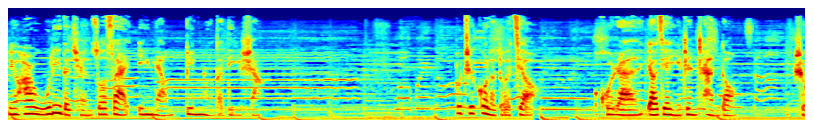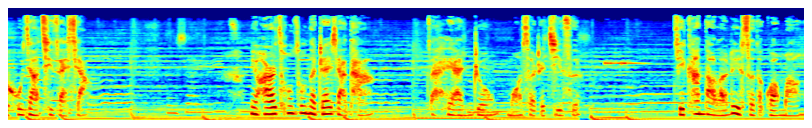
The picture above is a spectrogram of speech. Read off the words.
女孩无力地蜷缩在阴凉冰冷的地上。不知过了多久，忽然腰间一阵颤动，是呼叫器在响。女孩匆匆地摘下它。在黑暗中摸索着机子，即看到了绿色的光芒。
